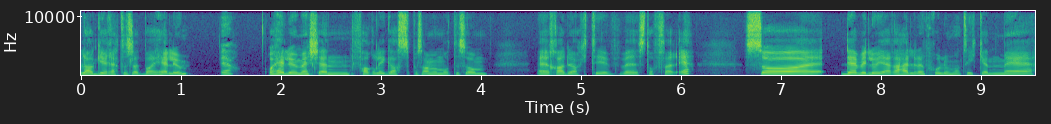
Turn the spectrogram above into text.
lager rett og slett bare helium. Ja. Og helium er ikke en farlig gass på samme måte som radioaktive stoffer er. Så eh, det vil jo gjøre hele den problematikken med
